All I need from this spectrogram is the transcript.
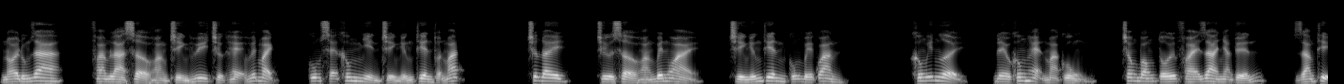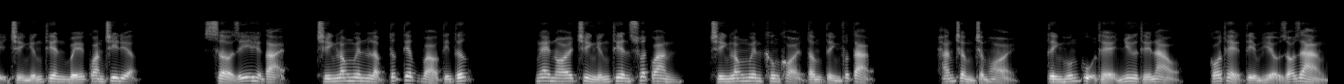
Nói đúng ra, phàm là sở hoàng Trình Huy trực hệ huyết mạch, cũng sẽ không nhìn Trình ứng thiên thuận mắt. Trước đây, trừ sở hoàng bên ngoài, Trình ứng thiên cũng bế quan. Không ít người, đều không hẹn mà cùng, trong bóng tối phái ra nhãn tuyến, giám thị Trình ứng thiên bế quan chi địa. Sở dĩ hiện tại, Trình Long Nguyên lập tức tiếp vào tin tức. Nghe nói Trình ứng thiên xuất quan, Trình Long Nguyên không khỏi tâm tình phức tạp. Hắn trầm trầm hỏi, tình huống cụ thể như thế nào, có thể tìm hiểu rõ ràng.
